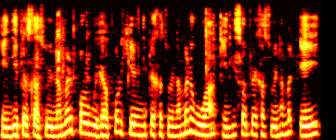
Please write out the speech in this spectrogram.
In this place has to be number 4 we have 4 here. In this place has to be number 1 in this place has to be number 8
